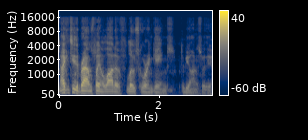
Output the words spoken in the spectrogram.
I can see the Browns playing a lot of low scoring games, to be honest with you.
